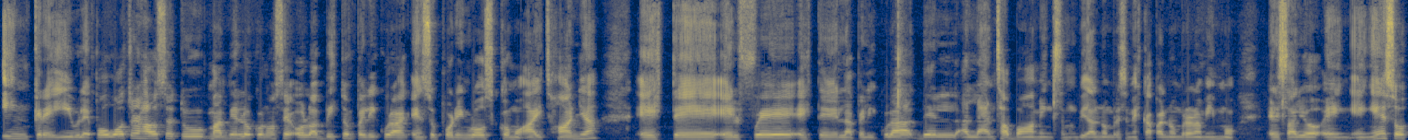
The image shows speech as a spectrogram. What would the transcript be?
increíble. Paul Walter Hauser, tú más bien lo conoces o lo has visto en películas en supporting roles como I, Tonya. Este, él fue este, la película del Atlanta Bombing, se me olvida el nombre, se me escapa el nombre ahora mismo. Él salió en, en eso.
